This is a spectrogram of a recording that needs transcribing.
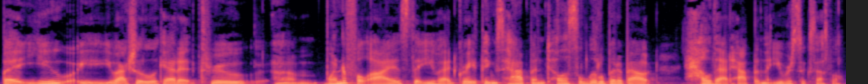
but you you actually look at it through um, wonderful eyes that you had great things happen tell us a little bit about how that happened that you were successful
